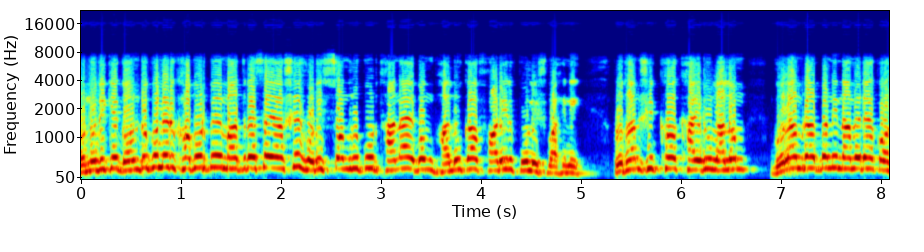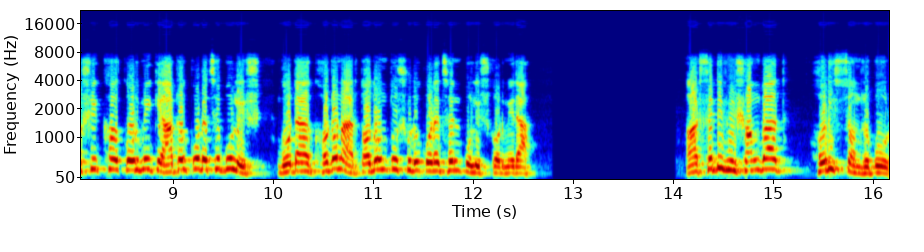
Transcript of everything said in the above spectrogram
অন্যদিকে গন্ডগোলের খবর পেয়ে মাদ্রাসায় আসে হরিশ্চন্দ্রপুর থানা এবং ভালুকা ফাঁড়ির পুলিশ বাহিনী। প্রধান শিক্ষক খায়রুল আলম, গোলাম রাব্বানি নামের এক অশিক্ষক কর্মীকে আটক করেছে পুলিশ। গোটা ঘটনার তদন্ত শুরু করেছেন পুলিশ কর্মীরা। আরসিটিভি সংবাদ, হরিশ্চন্দ্রপুর।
